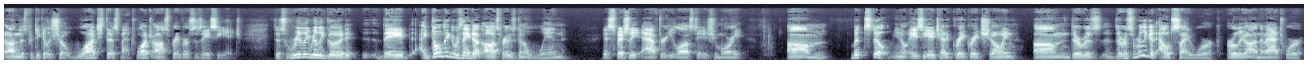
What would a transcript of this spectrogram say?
on this particular show, watch this match. Watch Ospreay versus ACH. It's really really good. They I don't think there was any doubt Ospreay was going to win, especially after he lost to Ishimori. Um, but still, you know, ACH had a great great showing. Um, there was there was some really good outside work early on in the match where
